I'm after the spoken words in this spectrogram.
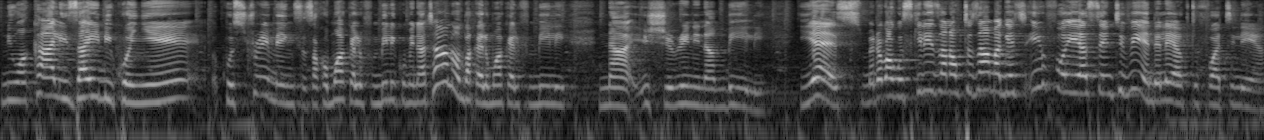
ni wakali zaidi kwenye kustreaming sasa kwa mwaka 2015 mpaka mwaka 2022. Yes, umetoka kusikiliza na kutazama Get Info ya Stein TV, endelea kutufuatilia.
